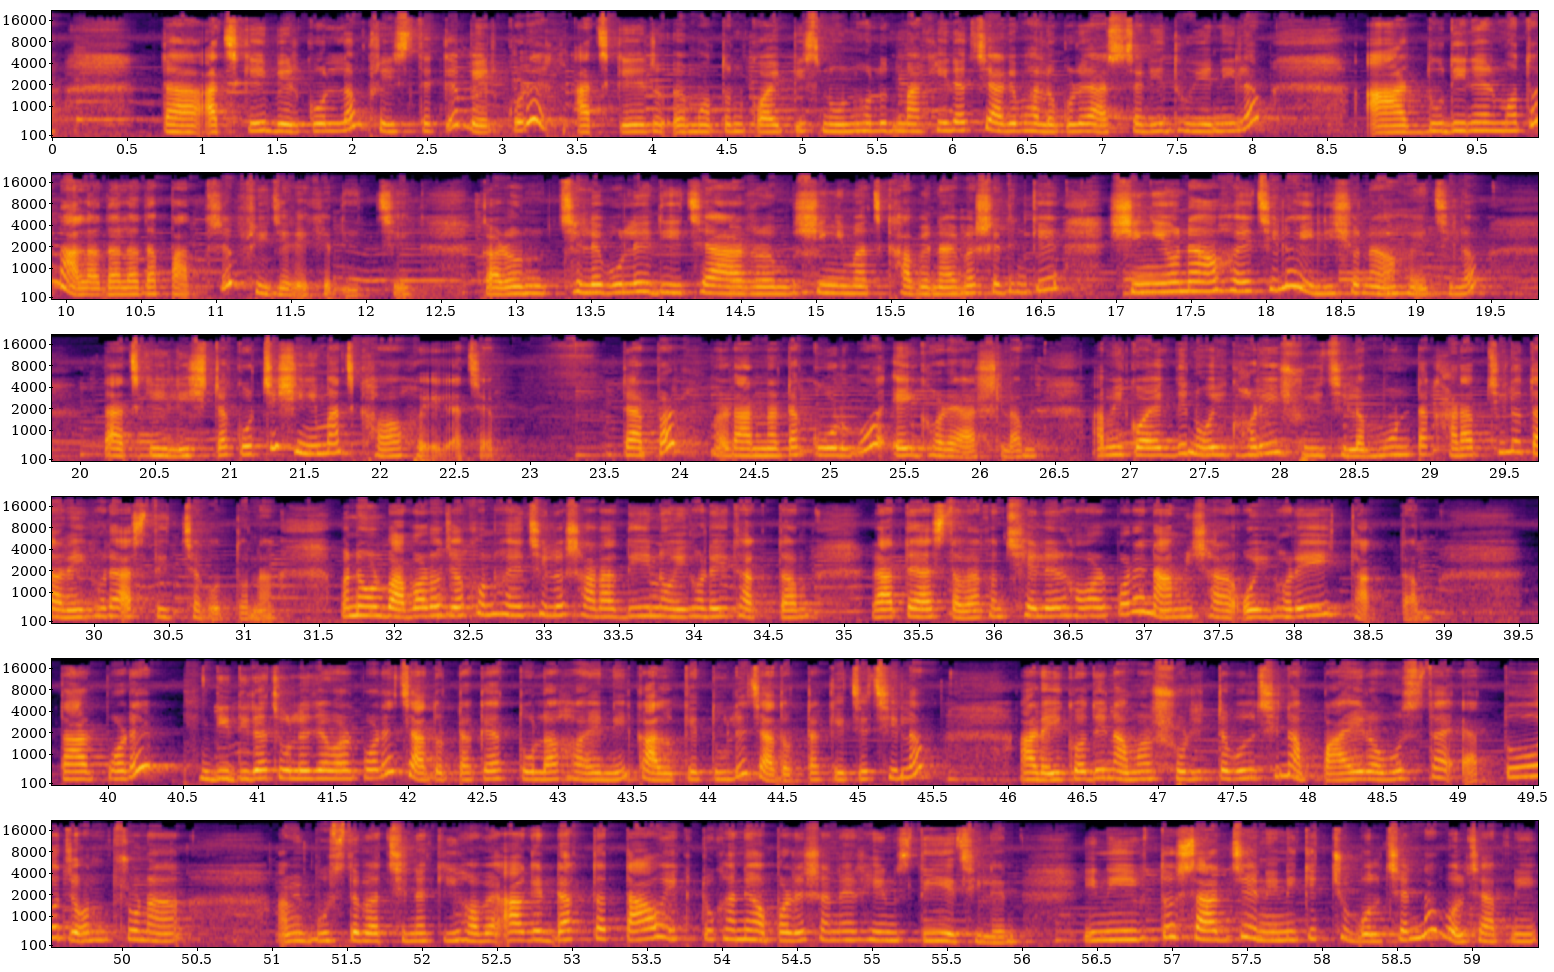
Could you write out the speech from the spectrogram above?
তা আজকেই বের করলাম ফ্রিজ থেকে, বের করে আজকের মতন কয় পিস নুন হলুদ মাখিয়ে রাখছি, আগে ভালো করে আশ্চারিয়ে ধুয়ে নিলাম। আর দুদিনের মতন আলাদা আলাদা পাত্রে ফ্রিজে রেখে দিচ্ছি। কারণ ছেলে বলেই দিয়েছে, আর শিঙি মাছ খাবে না। এবার সেদিনকে শিঙিও নেওয়া হয়েছিল, ইলিশও নেওয়া হয়েছিল। তা আজকে ইলিশটা করছি, শিঙি মাছ খাওয়া হয়ে গেছে। তারপর রান্নাটা করব, এই ঘরে আসলাম। আমি কয়েকদিন ওই ঘরেই শুয়েছিলাম, মনটা খারাপ ছিল, তার এই ঘরে আসতে ইচ্ছা করতো না। মানে ওর বাবারও যখন হয়েছিল সারাদিন ওই ঘরেই থাকতাম, রাতে আসতাম। এখন ছেলের হওয়ার পরে না, আমি ওই ঘরেই থাকতাম। তারপরে দিদিরা চলে যাওয়ার পরে চাদরটাকে আর তোলা হয়নি, কালকে তুলে চাদরটা কেচেছিলাম। আর এই কদিন আমার শরীরটা বলছি না, পায়ের অবস্থা এত যন্ত্রণা, আমি বুঝতে পারছি না কি হবে। আগের ডাক্তার তাও একটুখানি অপারেশনের হিন্টস দিয়েছিলেন। ইনি তো সার্জেন ইনি কিচ্ছু বলছেন না, বলছে আপনি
